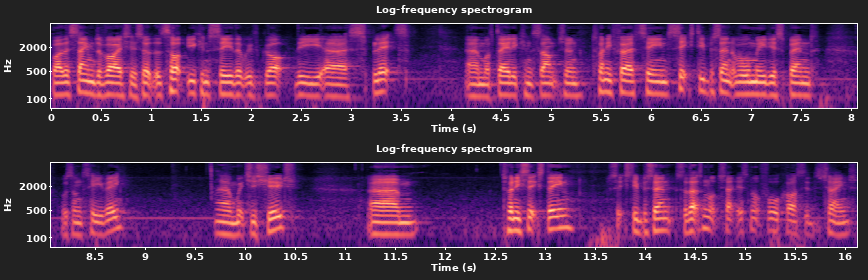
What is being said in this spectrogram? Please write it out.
by the same devices. So at the top, you can see that we've got the uh, split um, of daily consumption. 2013, 60% of all media spend was on TV, um, which is huge. 2016, um, 60%. So that's not it's not forecasted to change.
